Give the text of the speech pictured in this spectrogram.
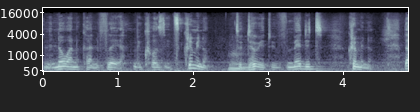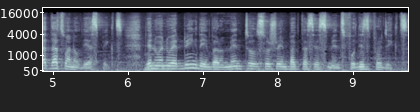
No one can flare because it's criminal to Mm. do it. We've made it criminal. That, that's one of the aspects. Then, when we're doing the environmental social impact assessments for these projects,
